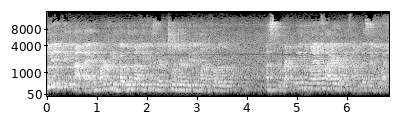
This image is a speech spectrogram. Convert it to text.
we didn't think about that in marketing, but we thought because they're children, we didn't want to throw us directly in the line of fire, but they found us anyway.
